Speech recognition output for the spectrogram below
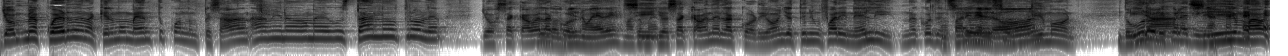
yo me acuerdo en aquel momento cuando empezaban, a mí no me gustan los problemas. Yo sacaba el acordeón. 2009, más o Sí, menos. yo sacaba en el acordeón. Yo tenía un Farinelli, un acordeoncillo Un de eso. Simón. Duro, ya, hijo de la Sí, chingada. ma-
